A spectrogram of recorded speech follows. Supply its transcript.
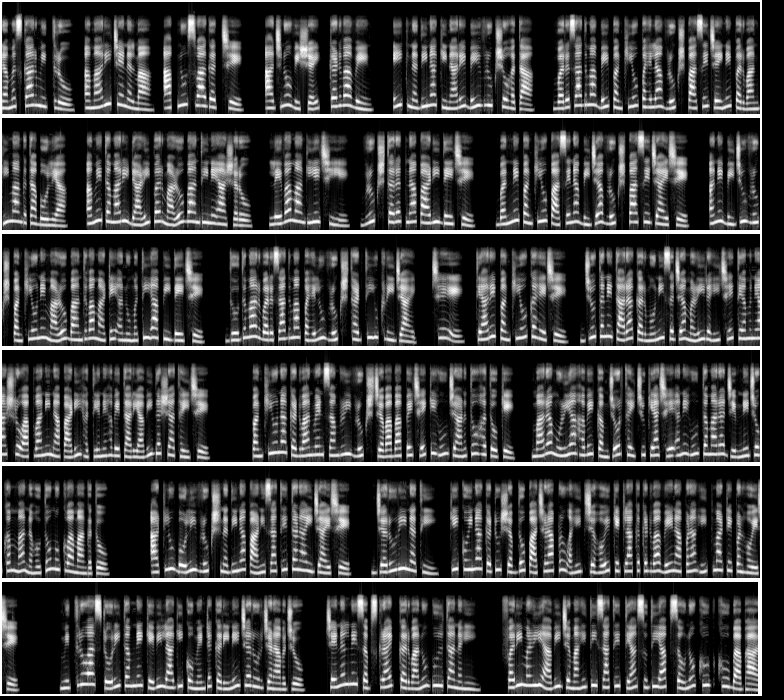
નમસ્કાર મિત્રો, અમારી ચેનલમાં આપનું સ્વાગત છે. આજનો વિષય કડવા વેણ એક નદીના કિનારે બે વૃક્ષો હતા. વરસાદમાં બે પંખીઓ પહેલા વૃક્ષ પાસે જઈને પરવાનગી માંગતા બોલ્યા, અમે તમારી ડાળી પર માળો બાંધીને આશરો લેવા માંગીએ છીએ. વૃક્ષ તરત ના પાડી દે છે. બંને પંખીઓ પાસેના બીજા વૃક્ષ પાસે જાય છે. અને બીજું વૃક્ષ પંખીઓને માળો બાંધવા માટે અનુમતિ આપી દે છે. ધોધમાર વરસાદમાં પહેલું વૃક્ષ થડથી ઉખડી જાય છે. ત્યારે પંખીઓ કહે છે, જો તને તારા કર્મોની સજા મળી રહી છે, તે અમને આશરો આપવાની ના પાડી હતી અને હવે તારી આવી દશા થઈ છે. પંખીઓના કડવાનવેણ સાંભળી વૃક્ષ જવાબ આપે છે કે, હું જાણતો હતો કે મારા મૂળિયા હવે કમજોર થઈ ચૂક્યા છે અને હું તમારા જીવને જોખમમાં નહોતો મૂકવા માંગતો. આટલું બોલી વૃક્ષ નદીના પાણી સાથે તણાઈ જાય છે. જરૂરી નથી કે કોઈના કટુ શબ્દો પાછળ આપણું અહિત જ હોય કેટલાક કડવા વેણ આપણા હિત માટે પણ હોય છે. મિત્રો, આ સ્ટોરી તમને કેવી લાગી કોમેન્ટ કરીને જરૂર જણાવજો. ચેનલને સબસ્ક્રાઇબ કરવાનું ભૂલતા નહીં. ફરી મળી આવી જ માહિતી સાથે ત્યાં સુધી આપ સૌનો ખૂબ ખૂબ આભાર.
